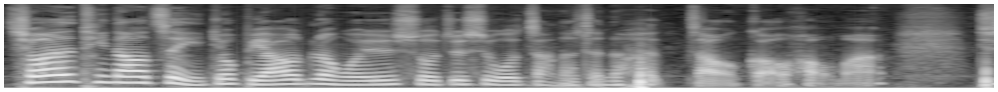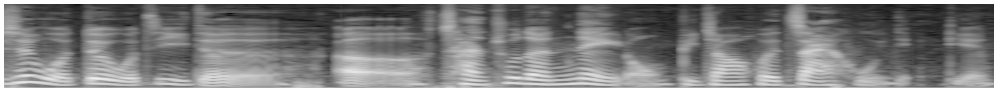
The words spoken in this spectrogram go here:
希望听到这里就不要认为是说，就是我长得真的很糟糕，好吗？其实我对我自己的呃产出的内容比较会在乎一点点。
